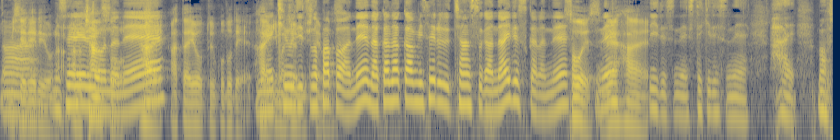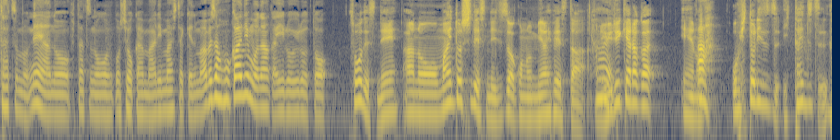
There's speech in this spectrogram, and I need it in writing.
見せれるようなチャンスを、ねはい、与えようということで、はい、ね、今休日のパパははね、なかなか見せるチャンスがないですからね。そうですねはいいいですね。素敵ですね。はい。まあ、二つもね、あの、二つのごご紹介もありましたけども、安倍さん他にもなんかいろいろと。そうですね。あの、毎年ですね、実はこの未来フェスタ、はいゆるキャラが、えーのあお一人ずつ、一体ずつ？増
